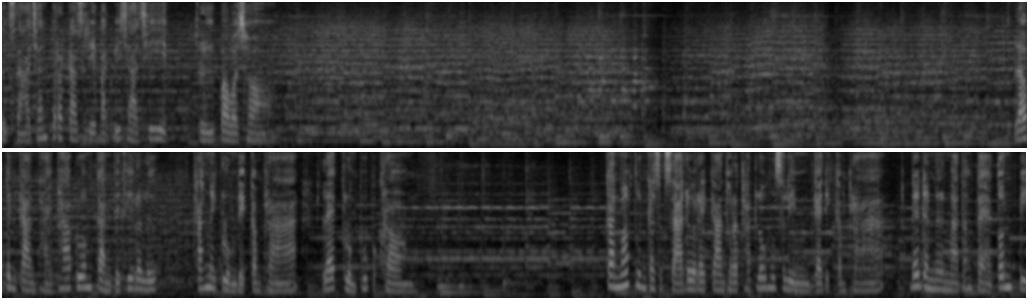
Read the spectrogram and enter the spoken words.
ศึกษาชั้นประกาศนียบัตรวิชาชีพ หรือ ปวช แล้วเป็นการถ่ายภาพร่วมกันเป็นที่ระลึก ทั้งในกลุ่มเด็กกำพร้า และกลุ่มผู้ปกครอง การมอบทุนการศึกษาโดยรายการโทรทัศน์โลกมุสลิม แก่เด็กกำพร้า ได้ดำเนินมาตั้งแต่ต้นปี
